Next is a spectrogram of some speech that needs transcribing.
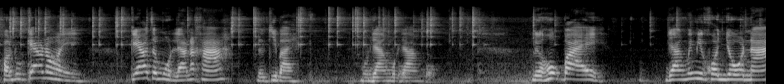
ขอดูแก้วหน่อย แก้วจะหมดแล้วนะคะ เหลือกี่ใบ หมดยางหมดยางหกเหลือหกใบ ยังไม่มีคนโยนนะ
